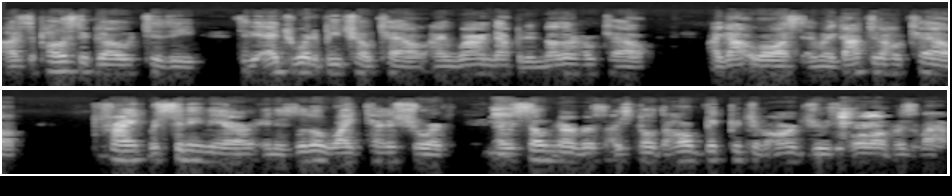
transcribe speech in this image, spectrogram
I was supposed to go to the to the Edgewater Beach Hotel. I wound up at another hotel. I got lost, and when I got to the hotel, Frank was sitting there in his little white tennis shorts. I was so nervous, I spilled the whole big pitch of orange juice all over his lap.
